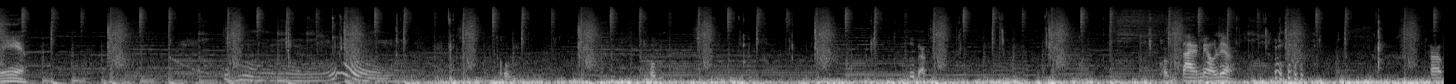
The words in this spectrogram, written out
นี่ ตายไม่เอาเรื่อง ครับ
